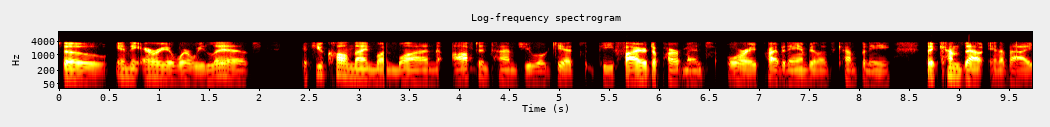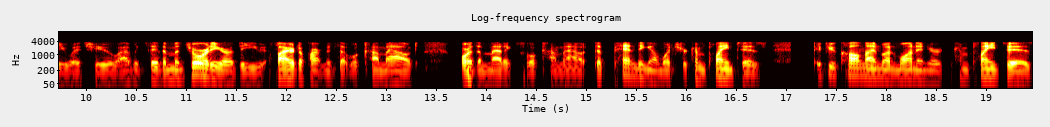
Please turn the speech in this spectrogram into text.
So, in the area where we live, if you call 911, oftentimes you will get the fire department or a private ambulance company that comes out and evaluates you. I would say the majority are the fire departments that will come out or the medics will come out, depending on what your complaint is. If you call 911 and your complaint is,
